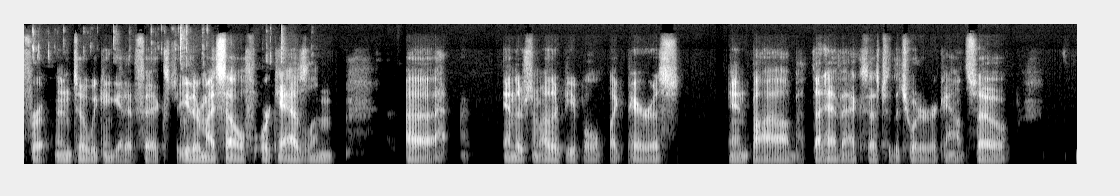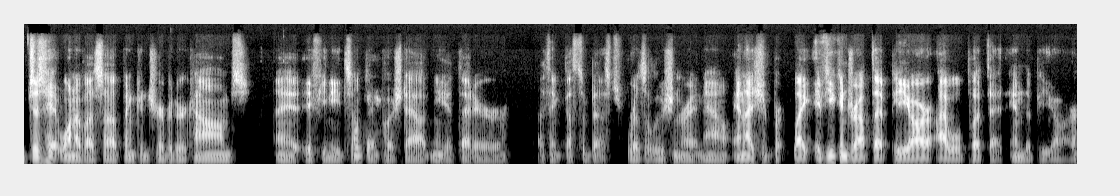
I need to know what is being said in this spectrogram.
for until we can get it fixed. Either myself or Caslin uh, and there's some other people like Paris and Bob that have access to the Twitter account. So just hit one of us up in contributor comms if you need something okay. pushed out and you hit that error. I think that's the best resolution right now. And I should like if you can drop that PR, I will put that in the PR.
